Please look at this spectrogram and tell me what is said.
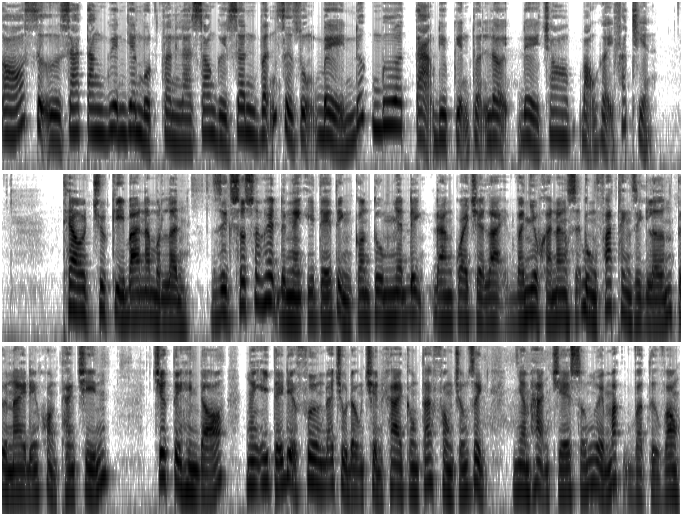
có sự gia tăng nguyên nhân một phần là do người dân vẫn sử dụng bể nước mưa tạo điều kiện thuận lợi để cho bọ gậy phát triển. Theo chu kỳ 3 năm một lần, dịch sốt xuất huyết được ngành y tế tỉnh Con Tum nhận định đang quay trở lại và nhiều khả năng sẽ bùng phát thành dịch lớn từ nay đến khoảng tháng 9. Trước tình hình đó, ngành y tế địa phương đã chủ động triển khai công tác phòng chống dịch nhằm hạn chế số người mắc và tử vong.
